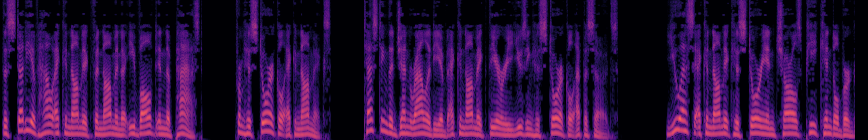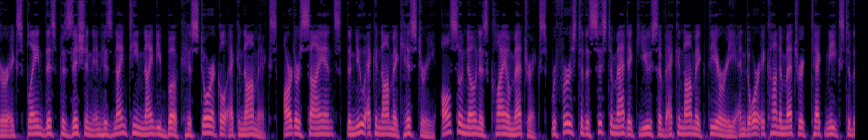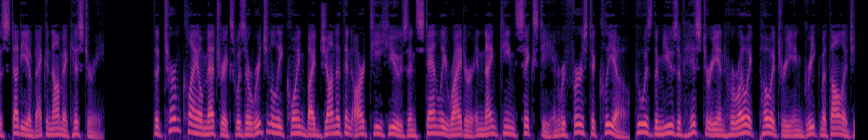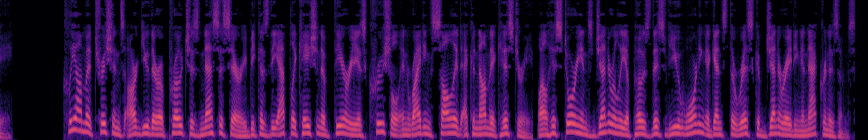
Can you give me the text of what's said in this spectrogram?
the study of how economic phenomena evolved in the past From Historical Economics testing the generality of economic theory using historical episodes. U.S. economic historian Charles P. Kindleberger explained this position in his 1990 book Historical Economics, Art or Science, The New Economic History, also known as cliometrics, refers to the systematic use of economic theory and or econometric techniques to the study of economic history. The term cliometrics was originally coined by Jonathan R. T. Hughes and Stanley Reiter in 1960 and refers to Clio, who was the muse of history and heroic poetry in Greek mythology. Cliometricians argue their approach is necessary because the application of theory is crucial in writing solid economic history, while historians generally oppose this view warning against the risk of generating anachronisms.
